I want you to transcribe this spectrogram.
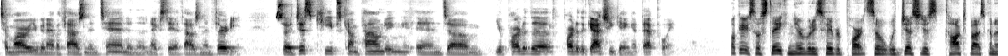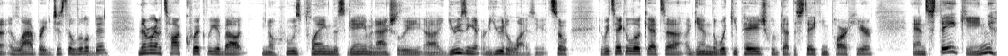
tomorrow you're going to have a 1010 and the next day a 1030 so it just keeps compounding and um, you're part of the part of the Gotchi gang at that point okay so staking everybody's favorite part so what jesse just talked about is going to elaborate just a little bit and then we're going to talk quickly about you know who's playing this game and actually uh, using it or utilizing it so if we take a look at uh, again the wiki page we've got the staking part here and staking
